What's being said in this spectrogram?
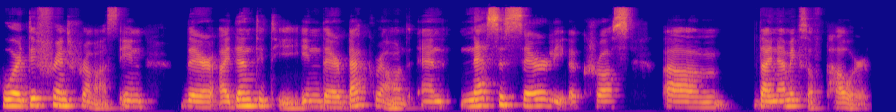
who are different from us in their identity, in their background, and necessarily across um, dynamics of power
